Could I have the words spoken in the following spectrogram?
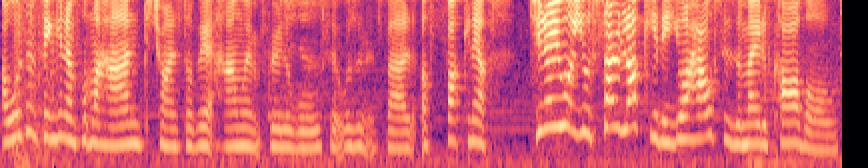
I wasn't thinking I'd put my hand to try and stop it. Hand went through the wall, so it wasn't as bad. Oh, fucking hell. Do you know what? You're so lucky that your houses are made of cardboard.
